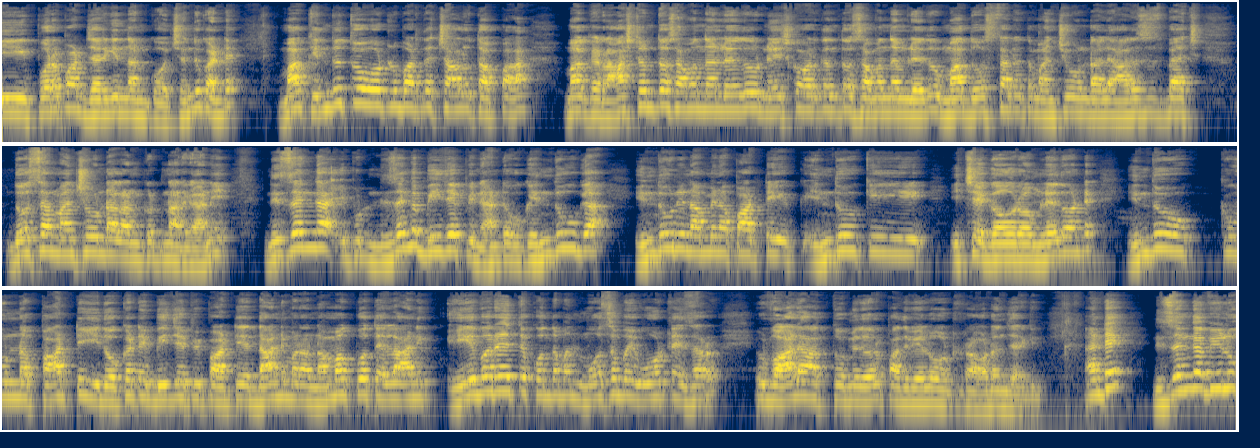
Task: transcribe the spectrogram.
ఈ పొరపాటు జరిగింది అనుకోవచ్చు. ఎందుకంటే మాకు హిందుత్వ ఓట్లు పడితే చాలు తప్ప మాకు రాష్ట్రంతో సంబంధం లేదు నియోజకవర్గంతో సంబంధం లేదు. మా దోస్తానైతే మంచిగా ఉండాలి ఆర్ఎస్ఎస్ బ్యాచ్ దోస్తాన్ మంచిగా ఉండాలి అనుకుంటున్నారు. కానీ నిజంగా ఇప్పుడు నిజంగా బీజేపీని అంటే ఒక హిందువుగా హిందువుని నమ్మిన పార్టీ హిందువుకి ఇచ్చే గౌరవం లేదు. అంటే హిందూ ఉన్న పార్టీ ఇది ఒకటే బీజేపీ పార్టీ. దాన్ని మనం నమ్మకపోతే ఎలా అని ఎవరైతే కొంతమంది మోసపోయి ఓట్లు వేశారో ఇప్పుడు వాళ్ళే ఆ తొమ్మిది వేలు పదివేలు ఓట్లు రావడం జరిగింది. అంటే నిజంగా వీళ్ళు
